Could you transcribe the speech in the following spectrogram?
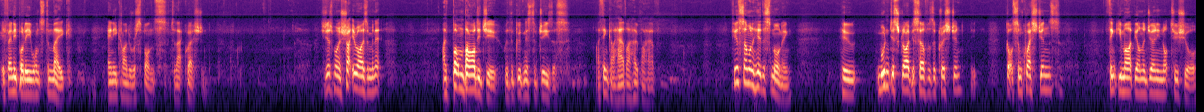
if anybody wants to make any kind of response to that question. You just want to shut your eyes a minute. I've bombarded you with the goodness of Jesus. I think I have. I hope I have. If you're someone here this morning who wouldn't describe yourself as a Christian, got some questions, think you might be on a journey not too sure,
